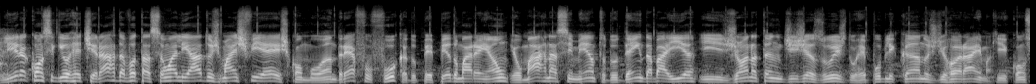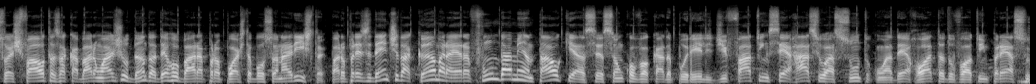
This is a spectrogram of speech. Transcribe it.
Lira conseguiu retirar da votação aliados mais fiéis, como André Fufuca, do PP do Maranhão, Elmar Nascimento, do DEM da Bahia, e Jonathan de Jesus, do Republicanos de Roraima, que, com suas faltas, acabaram ajudando a derrubar a proposta bolsonarista. Para o presidente da Câmara, era fundamental que a sessão convocada por ele de fato encerrasse o assunto com a derrota do voto impresso.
